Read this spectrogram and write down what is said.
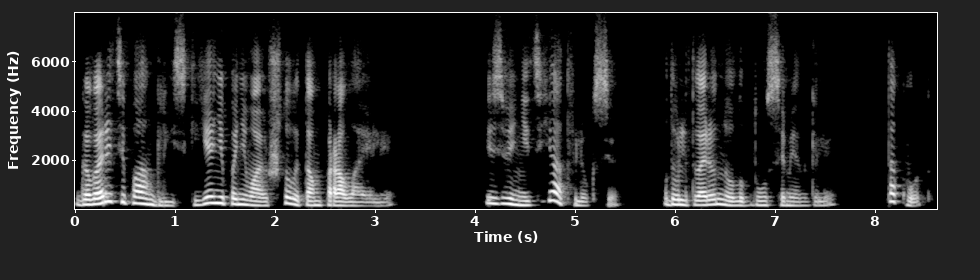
Говорите по-английски. Я не понимаю, что вы там пролаяли. Извините, я отвлекся. Удовлетворенно улыбнулся Менгеле. Так вот,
